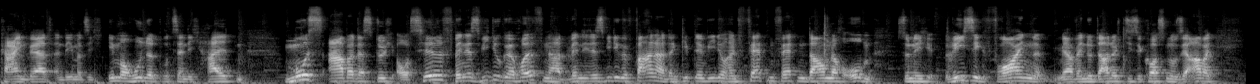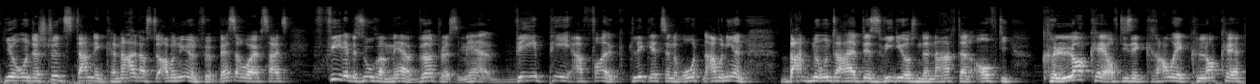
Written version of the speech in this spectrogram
kein Wert, an dem man sich immer hundertprozentig halten muss aber das durchaus hilft. Wenn das Video geholfen hat, wenn dir das Video gefallen hat, dann gib dem Video einen fetten, fetten Daumen nach oben. So mich riesig freuen, ja, wenn du dadurch diese kostenlose Arbeit hier unterstützt. Dann den Kanal darfst du abonnieren für bessere Websites, viele Besucher, mehr WordPress, mehr WP-Erfolg. Klick jetzt den roten Abonnieren-Button unterhalb des Videos und danach dann auf die Glocke, auf diese graue Glocke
